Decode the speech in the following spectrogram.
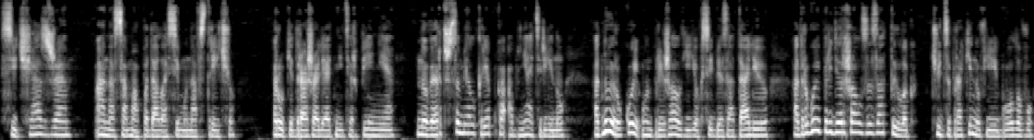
Сейчас же она сама подалась ему навстречу. Руки дрожали от нетерпения, но Вердж сумел крепко обнять Рину. Одной рукой он прижал ее к себе за талию, а другой придержал за затылок, чуть запрокинув ей голову,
